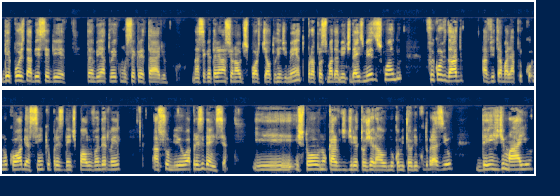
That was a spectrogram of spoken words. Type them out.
Depois da ABCD, também atuei como secretário na Secretaria Nacional de Esporte de Alto Rendimento por aproximadamente 10 meses, quando fui convidado a vir trabalhar no COB assim que o presidente Paulo Vanderlei assumiu a presidência. E estou no cargo de diretor-geral no Comitê Olímpico do Brasil desde maio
